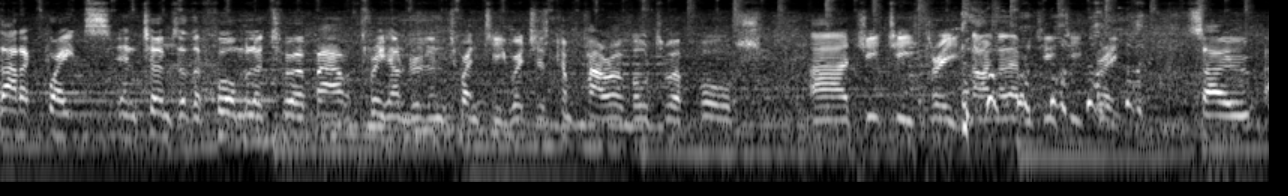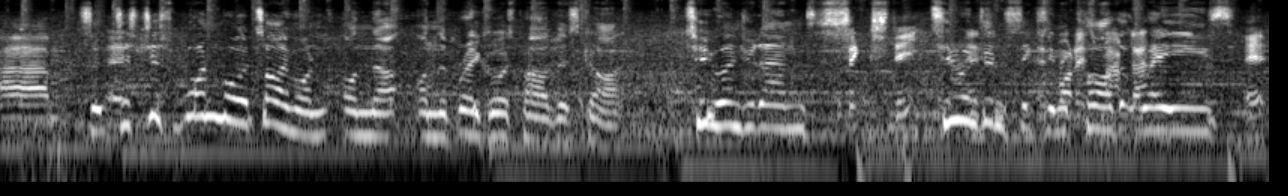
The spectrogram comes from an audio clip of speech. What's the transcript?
That equates in terms of the formula to about 320 which is comparable to a Porsche uh, GT3 911 GT3 so um, so just just one more time on on the on the brake horsepower of this car. 260 260 in a car that weighs it,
